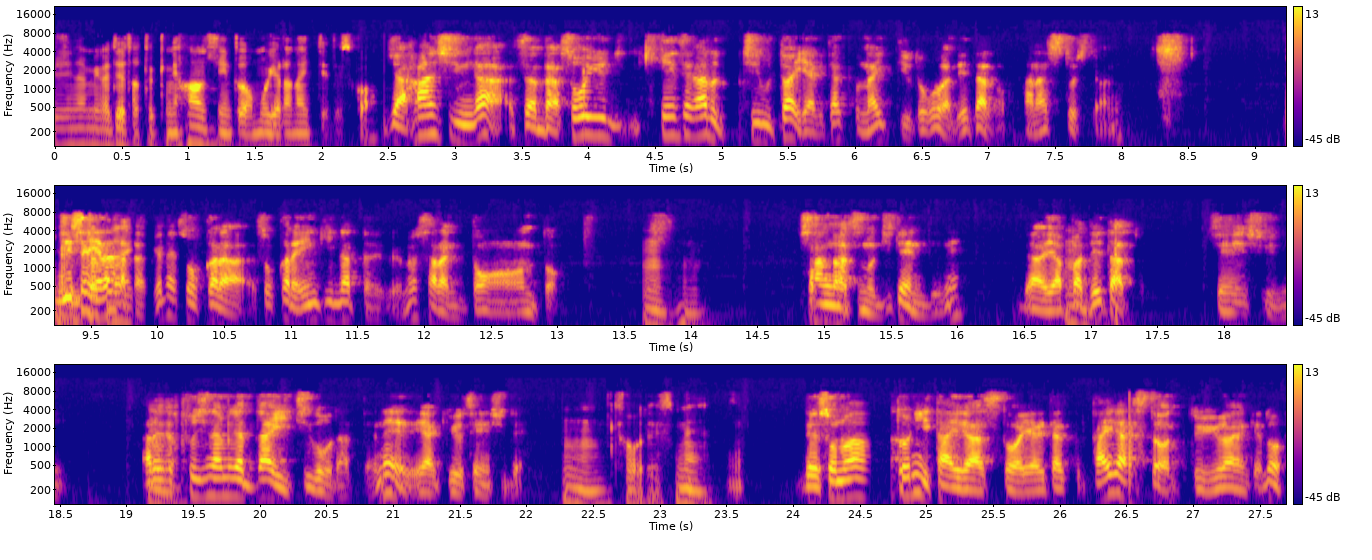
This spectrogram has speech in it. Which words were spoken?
藤波が出た時に阪神とはもうやらないってですか？じゃあ阪神が、だからそういう危険性があるチームとはやりたくないっていうところが出たの、話としてはね。実際やらなかったわけね、そこから、そこから延期になったんですよね、さらにドーンと。うんうん、3月の時点でね、だからやっぱ出たと、うん、選手に。あれが藤波が第1号だったよね、野球選手で。うん、そうですね。で、その後にタイガースとはやりたく、タイガースとはって言わないけど、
